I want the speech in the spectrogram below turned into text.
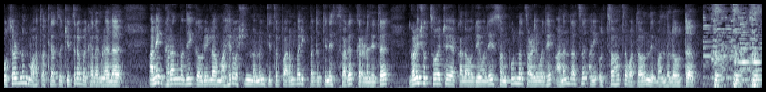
ओसंडून वाहत असल्याचं चित्र बघायला मिळालं अनेक घरांमध्ये गौरीला वाशिन म्हणून तिचं पारंपरिक पद्धतीने स्वागत करण्यात येतं गणेशोत्सवाच्या या कालावधीमध्ये संपूर्ण चाळीमध्ये आनंदाचं आणि उत्साहाचं वातावरण निर्माण झालं होतं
